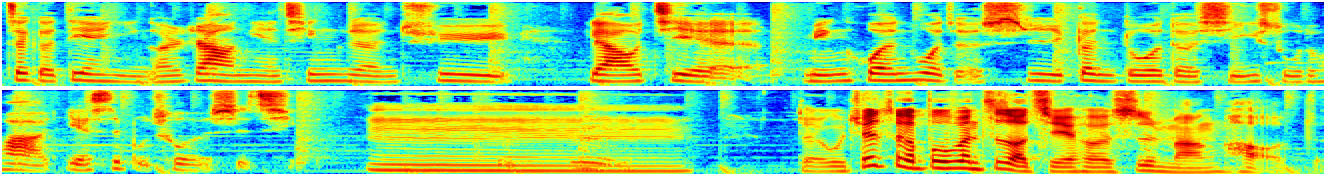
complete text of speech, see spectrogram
这个电影而让年轻人去。了解冥婚或者是更多的习俗的话，也是不错的事情。嗯嗯，对，我觉得这个部分至少结合是蛮好的。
